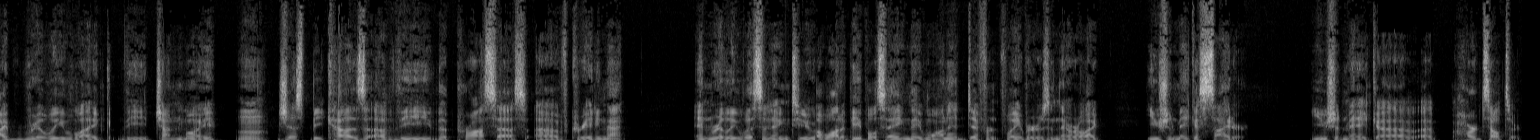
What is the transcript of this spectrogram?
I really like the Chan Moi mm. just because of the the process of creating that and really listening to a lot of people saying they wanted different flavors and they were like, you should make a cider. You should make a, a hard seltzer.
